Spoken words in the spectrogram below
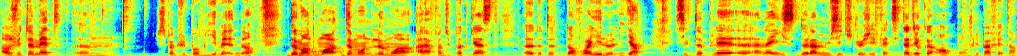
Alors je vais te mettre, euh, j'espère que je vais pas oublier, mais non, demande-moi, demande-le-moi à la fin du podcast euh, de d'envoyer le lien, s'il te plaît, Anaïs, de la musique que j'ai faite. C'est-à-dire que, bon, je l'ai pas faite, hein,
